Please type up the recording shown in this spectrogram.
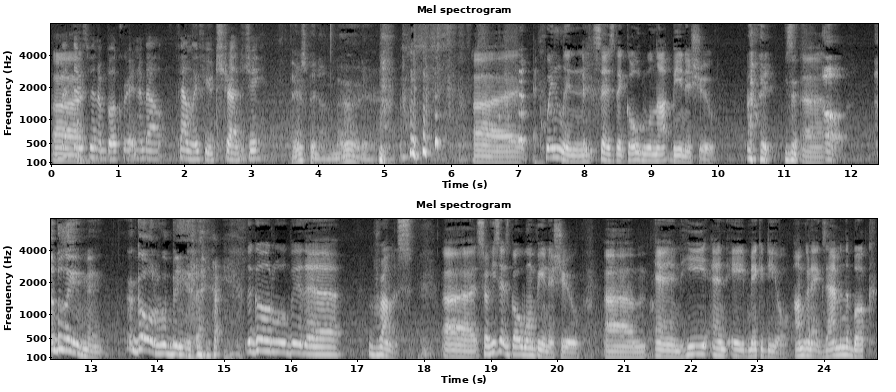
but uh, there's been a book written about Family Feud strategy. There's been a murder. uh, Quinlan says that gold will not be an issue. He's like, Uh, oh, believe me, the gold will be. there. the gold will be there. Promise. Uh, so he says gold won't be an issue, um, and he and Abe make a deal. I'm going to examine the book,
